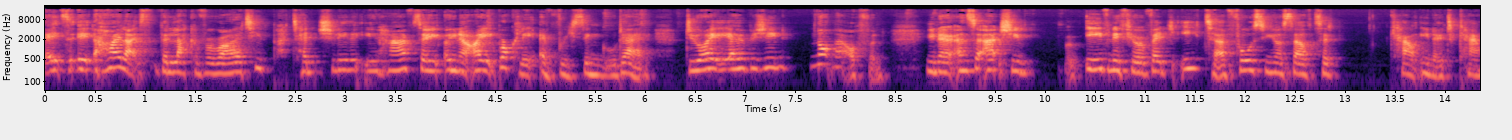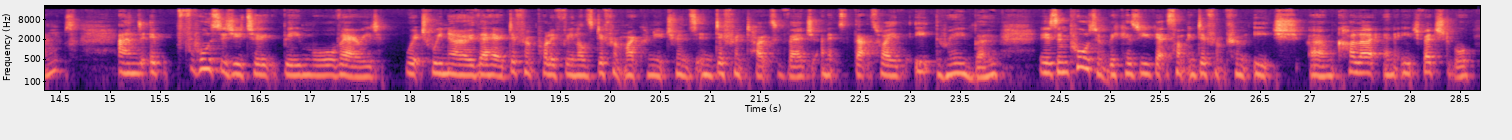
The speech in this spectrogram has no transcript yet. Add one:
it's, it highlights the lack of variety potentially that you have. So, you know, I eat broccoli every single day. Do I eat aubergine? Not that often, you know. And so, actually, even if you're a veg eater, forcing yourself to count, you know, to count, and it forces you to be more varied. Which we know there are different polyphenols, different micronutrients in different types of veg, and it's that's why eat the rainbow is important because you get something different from each um, color and each vegetable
